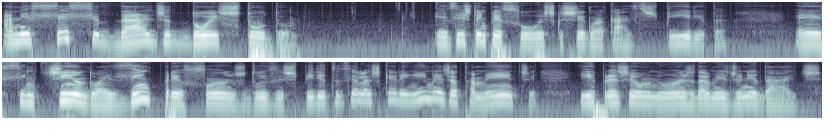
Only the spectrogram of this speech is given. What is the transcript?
a necessidade do estudo. Existem pessoas que chegam à casa espírita é, sentindo as impressões dos espíritos e elas querem imediatamente ir para as reuniões da mediunidade.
